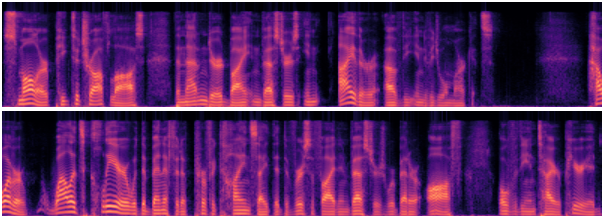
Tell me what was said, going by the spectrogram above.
smaller peak to trough loss than that endured by investors in either of the individual markets. However, while it's clear with the benefit of perfect hindsight that diversified investors were better off over the entire period,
